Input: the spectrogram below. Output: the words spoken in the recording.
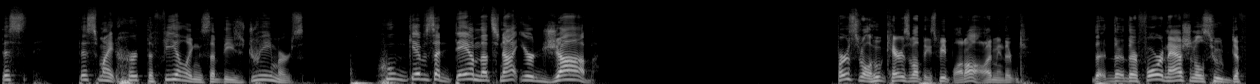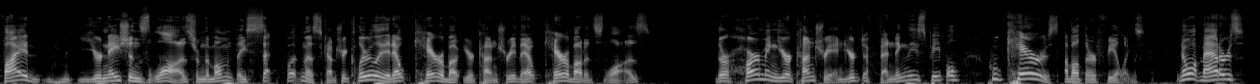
this this might hurt the feelings of these dreamers. Who gives a damn? That's not your job. First of all, who cares about these people at all? I mean, they're they're, foreign nationals who defied your nation's laws from the moment they set foot in this country. Clearly, they don't care about your country. They don't care about its laws. They're harming your country, and you're defending these people. Who cares about their feelings? You know what matters?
